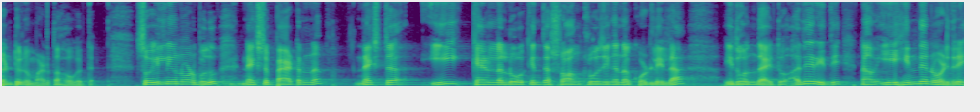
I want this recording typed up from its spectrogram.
ಕಂಟಿನ್ಯೂ ಮಾಡ್ತಾ ಹೋಗುತ್ತೆ. ಸೊ ಇಲ್ಲಿ ನೀವು ನೋಡ್ಬೋದು ನೆಕ್ಸ್ಟ್ ಪ್ಯಾಟರ್ನ್ ನೆಕ್ಸ್ಟ್ ಈ ಕ್ಯಾಂಡಲ್ ಲೋಕ್ಕಿಂತ ಸ್ಟ್ರಾಂಗ್ ಕ್ಲೋಸಿಂಗನ್ನು ಕೊಡಲಿಲ್ಲ. ಇದು ಒಂದಾಯಿತು ಅದೇ ರೀತಿ ನಾವು ಈ ಹಿಂದೆ ನೋಡಿದರೆ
